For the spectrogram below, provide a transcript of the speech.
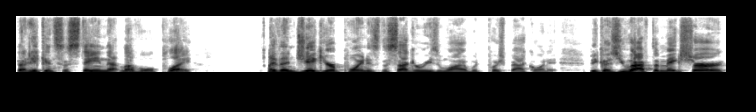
that he can sustain that level of play. And then, Jake, your point is the second reason why I would push back on it because you have to make sure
